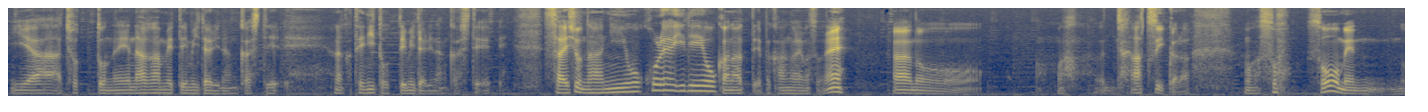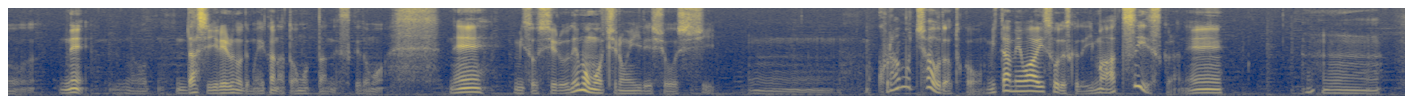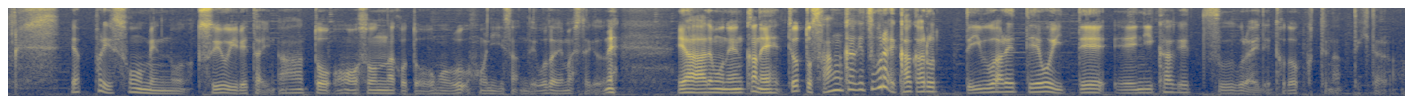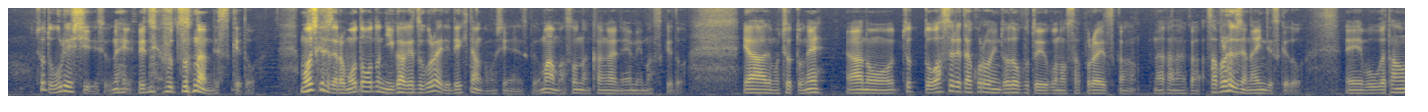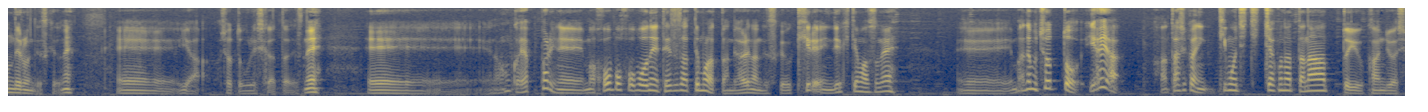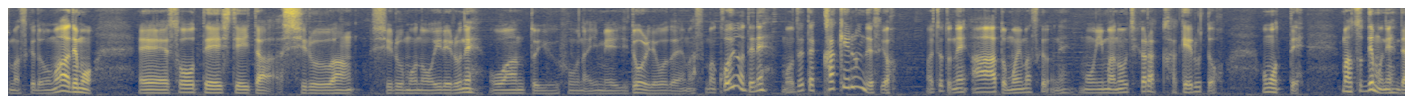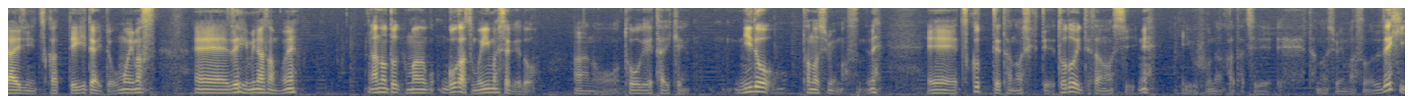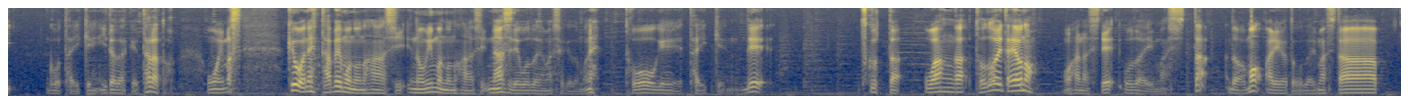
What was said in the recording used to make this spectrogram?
いやー、ちょっとね、眺めてみたりなんかして、なんか手に取ってみたりなんかして、最初何をこれ入れようかなってやっぱ考えますよね。あのー、まあ、暑いから、まあ、そそうめんのね、のだし入れるのでもいいかなと思ったんですけども、ね、味噌汁でももちろんいいでしょうし、うん、クラムチャウダーとかも見た目は合いそうですけど、今暑いですからね。うんやっぱりそうめんのつゆ入れたいなと、そんなことを思うお兄さんでございましたけどね。いやーでも年間ね、ちょっと3ヶ月ぐらいかかるって言われておいて、2ヶ月ぐらいで届くってなってきたら、ちょっと嬉しいですよね。別に普通なんですけど。もしかしたらもともと2ヶ月ぐらいでできたんかもしれないですけど、まあまあそんなん考えるのやめますけど。いやーでもちょっとね、あの、ちょっと忘れた頃に届くというこのサプライズ感、なかなか、サプライズじゃないんですけど、えー、僕が頼んでるんですけどね、えー、いや、ちょっと嬉しかったですね。えー、なんかやっぱりね、まあ、ほぼほぼね、手伝ってもらったんであれなんですけど、綺麗にできてますね。えー、まあでもちょっと、やや、確かに気持ちちっちゃくなったなという感じはしますけど、まあでも、えー、想定していた汁あん、汁物を入れるね、お椀という風なイメージ通りでございます。まあこういうのでね、もう絶対かけるんですよ。まあ、ちょっとね、あーと思いますけどね、もう今のうちからかけると思って、まあでもね、大事に使っていきたいと思います。えー、ぜひ皆さんもね、あの時、まあ、5月も言いましたけど、あの陶芸体験、2度楽しめますんでね、えー、作って楽しくて、届いて楽しいね、いう風な形で、え楽しめますので、ぜひご体験いただけたらと思います。今日はね、食べ物の話、飲み物の話なしでございましたけどもね、陶芸体験で作ったお椀が届いたよのお話でございました。どうもありがとうございました。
